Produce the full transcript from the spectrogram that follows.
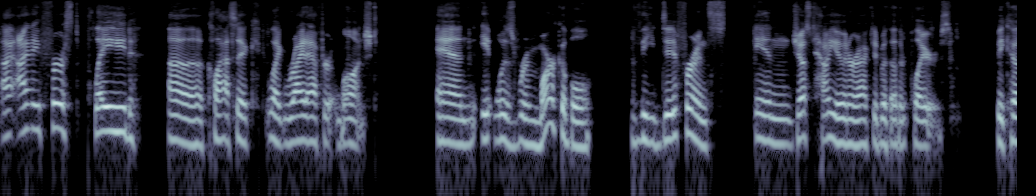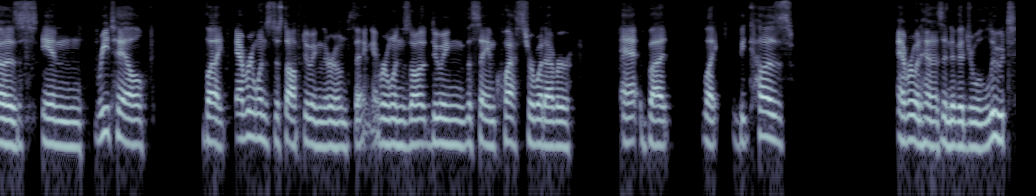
I, I first played uh classic like right after it launched, and it was remarkable the difference in just how you interacted with other players. Because in retail, like everyone's just off doing their own thing. Everyone's doing the same quests or whatever. But like because everyone has individual loot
